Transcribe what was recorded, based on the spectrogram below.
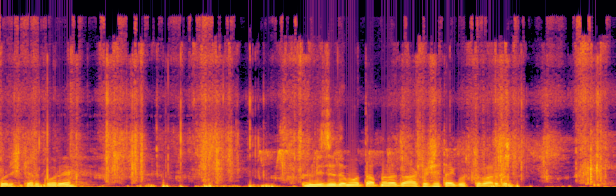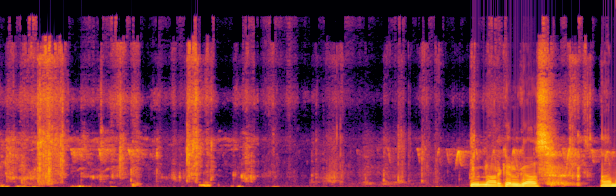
পরিষ্কার করে নিজেদের মতো আপনারা যা খুশি তাই করতে পারবেন। নারকেল গাছ, আম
